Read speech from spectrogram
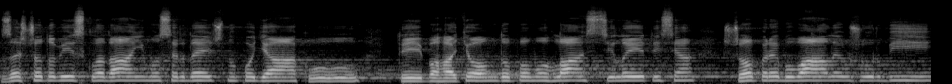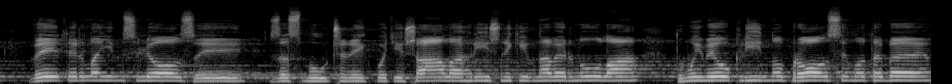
за що тобі складаємо сердечну подяку. Ти багатьом допомогла зцілитися, що перебували в журбі, витерла їм сльози, засмучених потішала, грішників навернула, тому й ми уклінно просимо тебе.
